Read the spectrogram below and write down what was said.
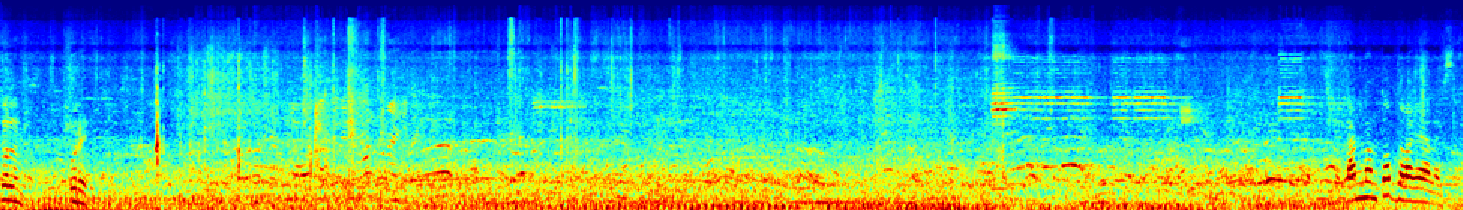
চলেন করে তার নাম তো লাগাই লাগছে।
